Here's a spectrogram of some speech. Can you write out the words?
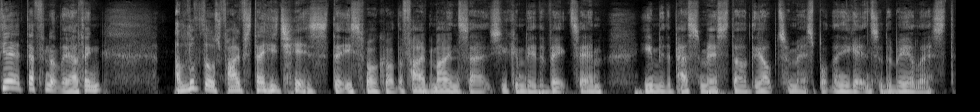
yeah, definitely. I think I love those five stages that he spoke about, the five mindsets. You can be the victim, you can be the pessimist or the optimist, but then you get into the realist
